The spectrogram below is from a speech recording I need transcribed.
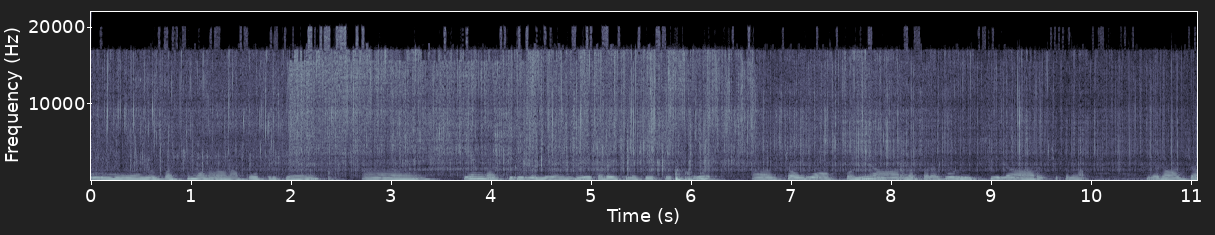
ஒரு மூணு பச்சை மிளகா நான் போட்டிருக்கேன். தேங்காய் திருவள்ளி வந்து கடைசியில் சேர்த்துக்கிட்டு ஸ்டவ் ஆஃப் பண்ணி ஆறின பிறகு ஒரு மிக்சியில் அரைச்சிக்கலாம். இந்த ராஜா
